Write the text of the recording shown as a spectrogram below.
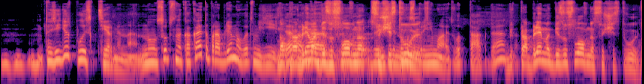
То есть идет поиск термина. Ну, собственно, какая-то проблема в этом есть. Но да, проблема, когда безусловно, существует. Воспринимают вот так, да? Проблема, безусловно, существует.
